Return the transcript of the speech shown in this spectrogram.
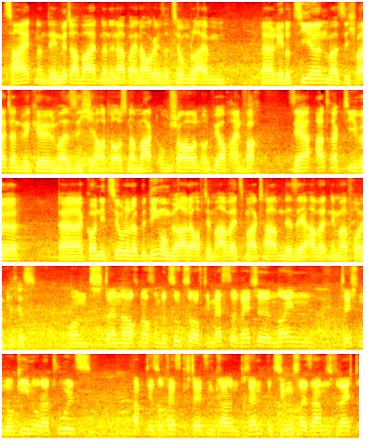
Zeiten, in denen Mitarbeitenden innerhalb einer Organisation bleiben, äh, reduzieren, weil sie sich weiterentwickeln, weil sie sich draußen am Markt umschauen und wir auch einfach sehr attraktive äh, Konditionen oder Bedingungen gerade auf dem Arbeitsmarkt haben, der sehr arbeitnehmerfreundlich ist. Und dann auch noch in Bezug so auf die Messe, welche neuen Technologien oder Tools habt ihr so festgestellt, sind gerade im Trend, beziehungsweise haben sich vielleicht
